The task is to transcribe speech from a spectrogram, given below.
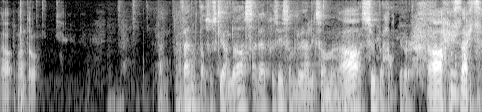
Ja, vänta då. Vänta. Vänta så ska jag lösa det precis som du är liksom Ja. ja. superhacker. Ja, exakt.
